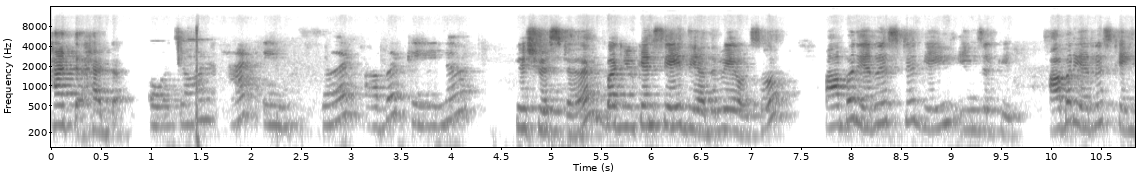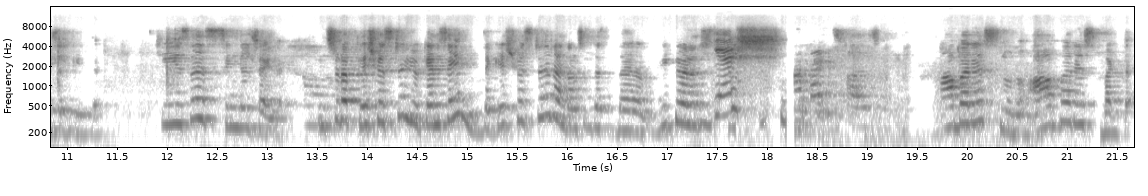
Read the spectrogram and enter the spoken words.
had, had oh, John hat inferred aber keine Geschwister, but you can say the other way also. Aber er ist gain angel king. Aber er ist angel king. He is a single child. Instead of Geschwister, you can say the Geschwister and also the, the equivalent. Yes. aber is also. Aber is, no, no, Aber is but.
